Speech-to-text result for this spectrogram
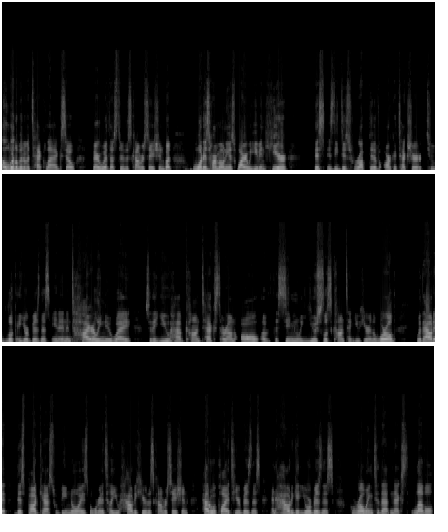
a little bit of a tech lag. So bear with us through this conversation. But what is Harmonious? Why are we even here? This is the disruptive architecture to look at your business in an entirely new way so that you have context around all of the seemingly useless content you hear in the world. Without it, this podcast would be noise, but we're going to tell you how to hear this conversation, how to apply it to your business, and how to get your business growing to that next level.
